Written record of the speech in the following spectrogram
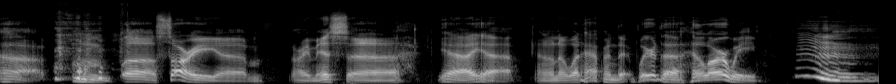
Uh, mm, uh sorry, um, sorry, miss. Uh, yeah, I uh, I don't know what happened. Where the hell are we? Hmm.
